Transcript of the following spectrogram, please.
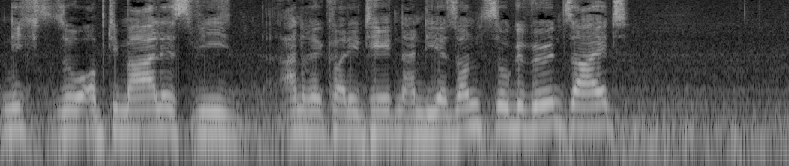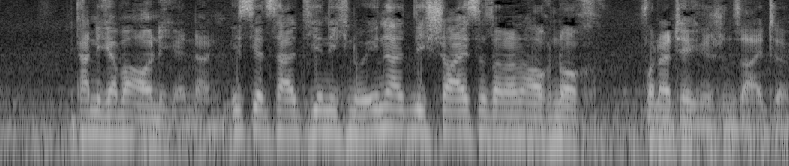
nicht so optimal ist wie andere Qualitäten, an die ihr sonst so gewöhnt seid. Kann ich aber auch nicht ändern. Ist jetzt halt hier nicht nur inhaltlich scheiße, sondern auch noch von der technischen Seite.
